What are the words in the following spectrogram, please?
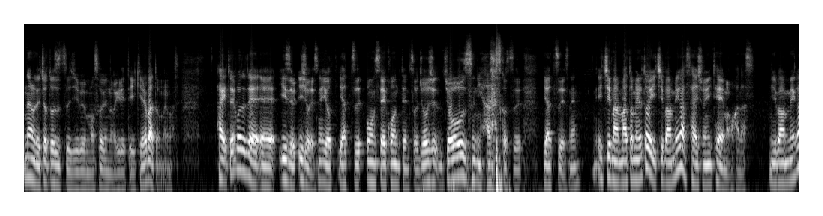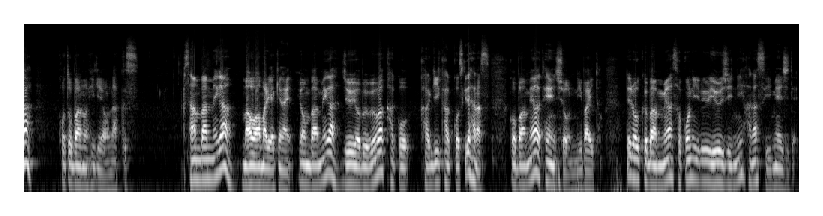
なのでちょっとずつ自分もそういうのを入れていければと思います。はい。ということで、えー、以上ですね。8つ、音声コンテンツを上手上手に話すコツ、8つですね。1番、まとめると1番目が最初にテーマを話す。2番目が言葉の卑下をなくす。3番目が間をあまり開けない。4番目が重要部分は過去鍵括弧付きで話す。5番目はテンション2倍と。で、6番目はそこにいる友人に話すイメージで。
